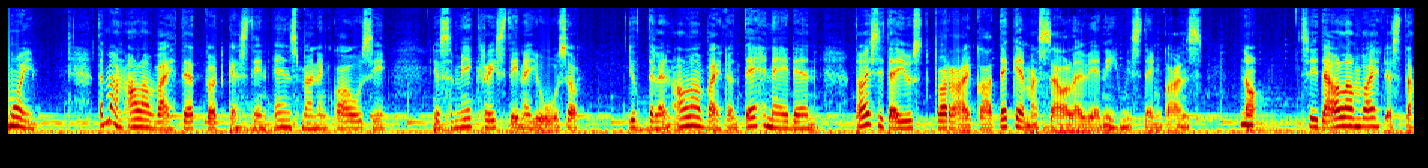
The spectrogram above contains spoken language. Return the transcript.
Moi! Tämä on Alanvaihtajat podcastin ensimmäinen kausi, jossa minä Kristiina Juuso juttelen alanvaihdon tehneiden tai sitä just paraikaa tekemässä olevien ihmisten kanssa. No, siitä alanvaihdosta.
